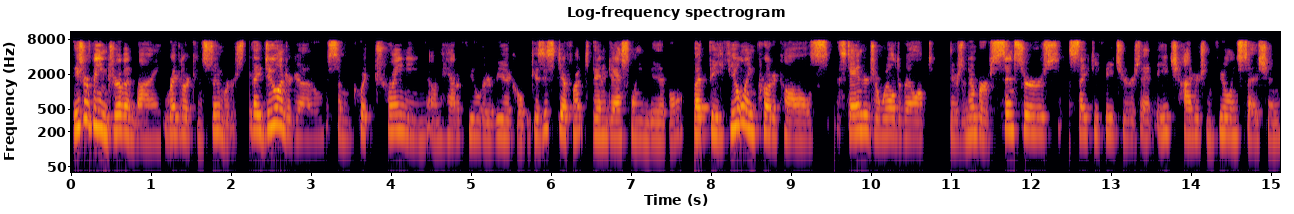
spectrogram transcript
These are being driven by regular consumers. They do undergo some quick training on how to fuel their vehicle because it's different than a gasoline vehicle. But the fueling protocols, standards are well developed. There's a number of sensors, safety features at each hydrogen fueling station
